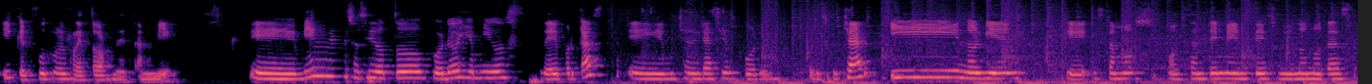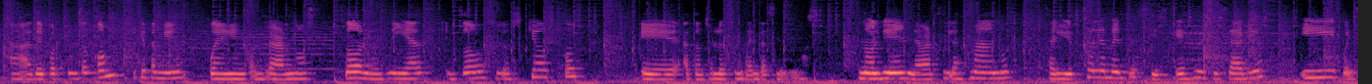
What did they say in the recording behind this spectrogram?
y que el fútbol retorne también. Eh, bien, eso ha sido todo por hoy, amigos de Podcast. Eh, muchas gracias por, por, escuchar y no olviden que estamos constantemente subiendo notas a deport.com y que también pueden encontrarnos todos los días en todos los kioscos eh, a tan solo 50 céntimos. No olviden lavarse las manos, salir solamente si es que es necesario y pues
